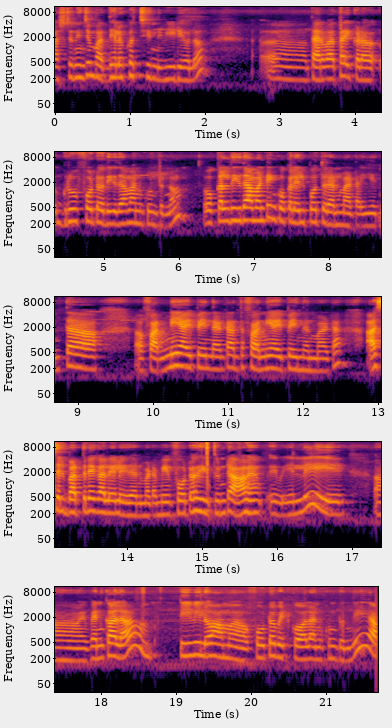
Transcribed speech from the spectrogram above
ఫస్ట్ నుంచి మధ్యలోకి వచ్చింది వీడియోలో. తర్వాత ఇక్కడ గ్రూప్ ఫోటో దిగుదాం అనుకుంటున్నాం. ఒకళ్ళు దిగుదామంటే ఇంకొకరు వెళ్ళిపోతారు అనమాట ఎంత ఫన్నీ అయిపోయిందంటే అంత ఫన్నీ అయిపోయిందనమాట అసలు బర్త్డే కలే లేదనమాట మేము ఫోటో దిగుతుంటే ఆమె వెళ్ళి వెనకాల టీవీలో ఆమె ఫోటో పెట్టుకోవాలనుకుంటుంది. ఆ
